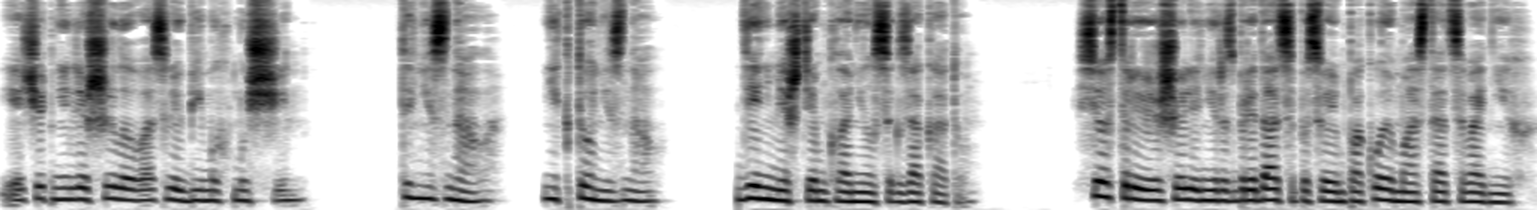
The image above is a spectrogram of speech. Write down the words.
Я чуть не лишила вас любимых мужчин. Ты не знала. Никто не знал. День меж тем клонился к закату. Сестры решили не разбредаться по своим покоям, а остаться в одних.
